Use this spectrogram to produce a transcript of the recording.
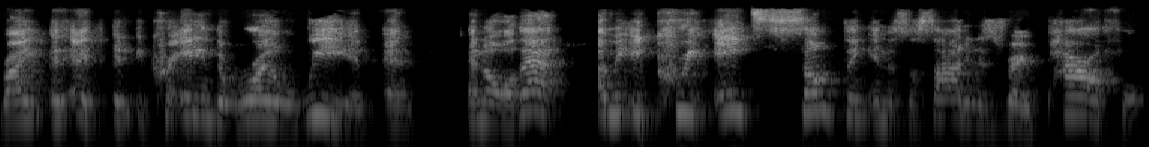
right? It, it, it creating the royal we and, and, and all that, I mean, it creates something in the society that's very powerful.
